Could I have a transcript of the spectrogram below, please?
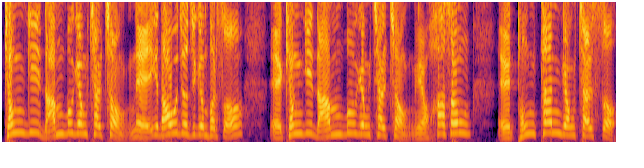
경기 남부경찰청, 네, 이게 나오죠, 지금 벌써. 예, 경기 남부경찰청, 예, 화성 예, 동탄경찰서,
